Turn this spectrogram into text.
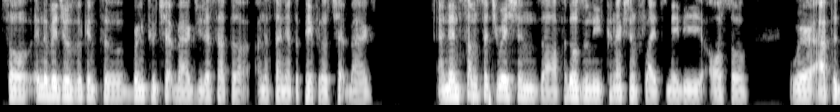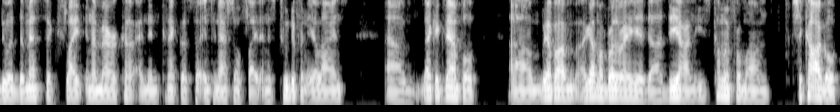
So individuals looking to bring two check bags, you just have to understand you have to pay for those check bags. And then some situations uh, for those who need connection flights, maybe also where I have to do a domestic flight in America and then connect us to an international flight, and it's two different airlines. Um, like example, um, we have um, I got my brother right here, uh, Dion. He's coming from um Chicago,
